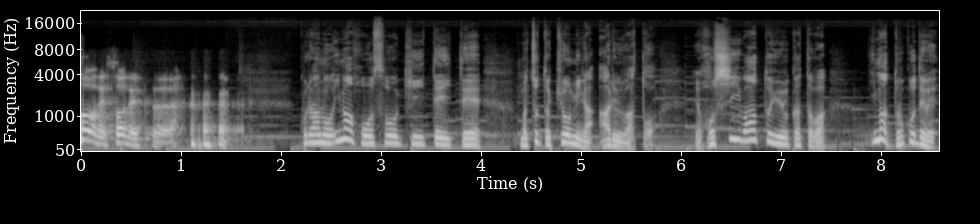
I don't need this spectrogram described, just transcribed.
そうですそうです。これあの今放送を聞いていて、まあ、ちょっと興味があるわと欲しいわという方は今どこで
